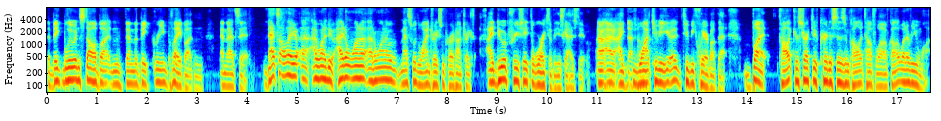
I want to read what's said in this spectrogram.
the big blue install button, then the big green play button, and that's it. That's all I uh, I want to do. I don't want to I don't want to mess with wine tricks and proton tricks. I do appreciate the works that these guys do. I I, I want to be uh, to be clear about that. But call it constructive criticism, call it tough love, call it whatever you want.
